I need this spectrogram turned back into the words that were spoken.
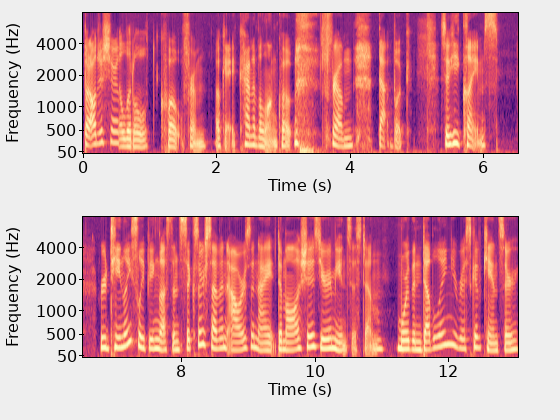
But I'll just share a little quote from, okay, kind of a long quote from that book. So he claims, Routinely sleeping less than six or seven hours a night demolishes your immune system, more than doubling your risk of cancer.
